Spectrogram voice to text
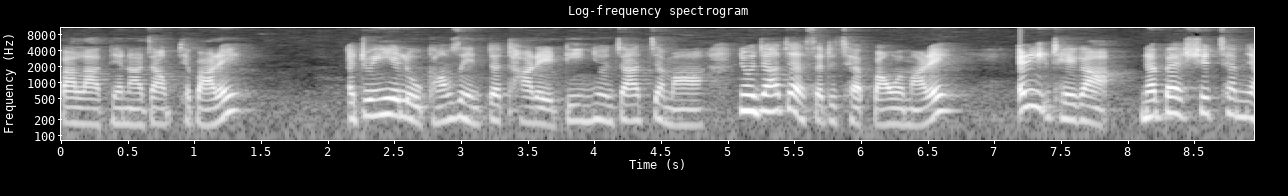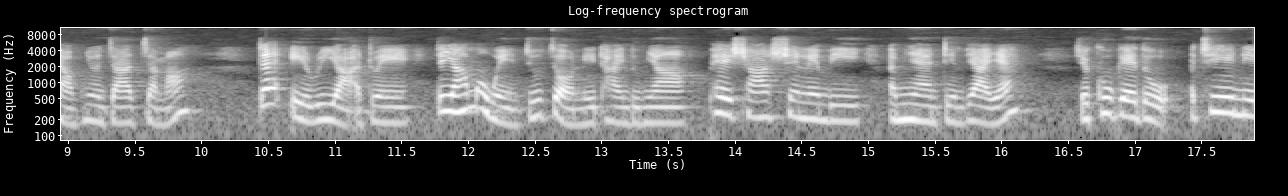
ပါလာပြန်တာကြောင့်ဖြစ်ပါတယ်။အတွင်းရလို့ခေါင်းစဉ်တက်ထားတဲ့ဒီညွှန်ကြားချက်မှာညွှန်ကြားချက်17ချက်ပါဝင်ပါတယ်။အဲ့ဒီအထက်ကနံပါတ်8ချက်မြောက်ညွှန်ကြားချက်မှာ တက် area အတွင်းတရားမဝင်ကျူးကျော်နေထိုင်သူများဖယ်ရှားရှင်းလင်းပြီးအမြန်တင်ပြရန်ယခုကဲ့သို့အခြေအနေ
